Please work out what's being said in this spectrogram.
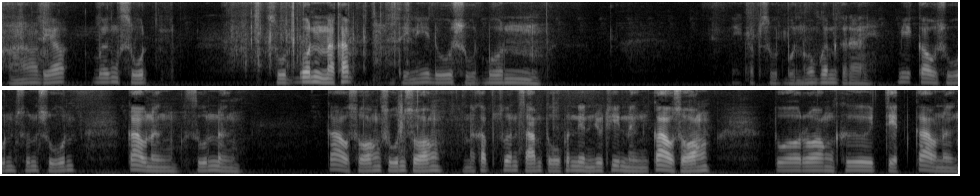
เอาเดี๋ยวเบิ้งสูตร สูตรบนนะครับ ทีนี้ดูสูตรบนนี่ครับสูตรบนของเพิ่อนก็ได้ มีเก้าศูนย์ศูนย์ศูนย์เก้าหนึ่งศูนย์หนึ่งเก้าสองศูนย์สองนะครับ ส่วนสามตัวเพิ่นเน้นอยู่ที่หนึ่งเก้าสอง ตัวรองคือเจ็ดเก้าหนึ่ง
